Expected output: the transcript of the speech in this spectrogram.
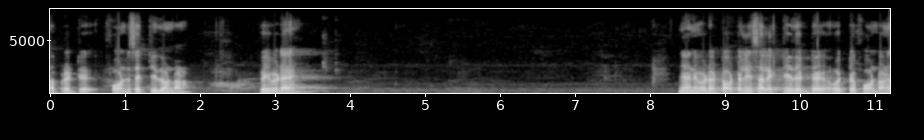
സെപ്പറേറ്റ് ഫോണ്ട് സെറ്റ് ചെയ്തുകൊണ്ടാണ് അപ്പോൾ ഇവിടെ ഞാനിവിടെ ടോട്ടലി സെലക്ട് ചെയ്തിട്ട് ഒറ്റ ഫോണ്ടാണ്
